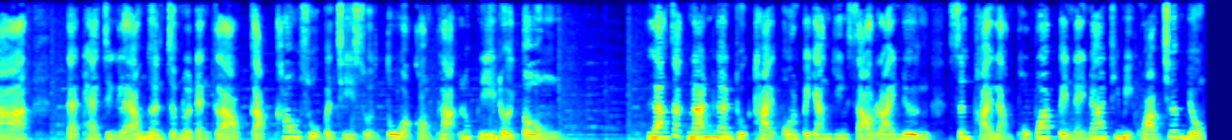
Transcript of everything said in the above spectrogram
นา แต่แท้จริงแล้วเงินจำนวนดังกล่าวกลับเข้าสู่บัญชีส่วนตัวของพระรูปนี้โดยตรง หลังจากนั้นเงินถูกถ่ายโอนไปยังหญิงสาวรายหนึ่ง ซึ่งภายหลังพบว่าเป็นในหน้าที่มีความเชื่อมโยง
